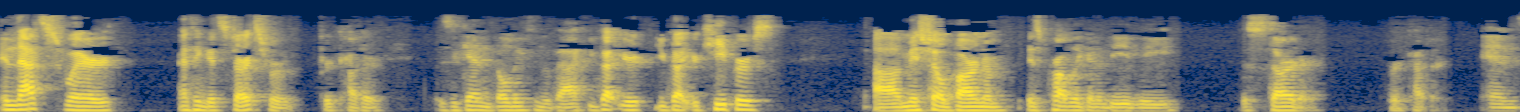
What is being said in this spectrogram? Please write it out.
And that's where I think it starts for, for Qatar is again building from the back. You've got your you've got your keepers. Uh, Michel Barnum is probably going to be the the starter for Qatar and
